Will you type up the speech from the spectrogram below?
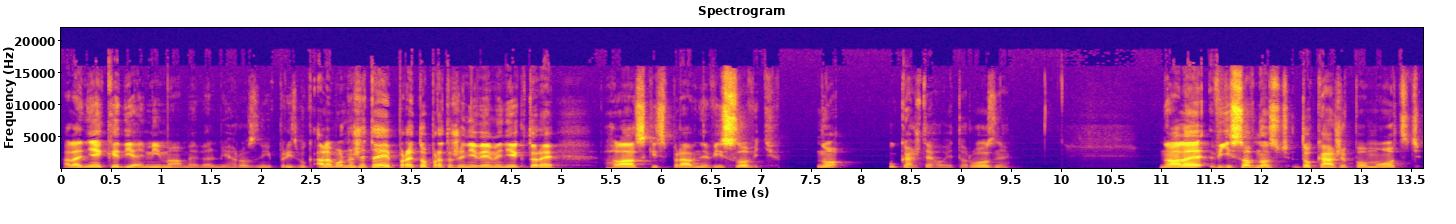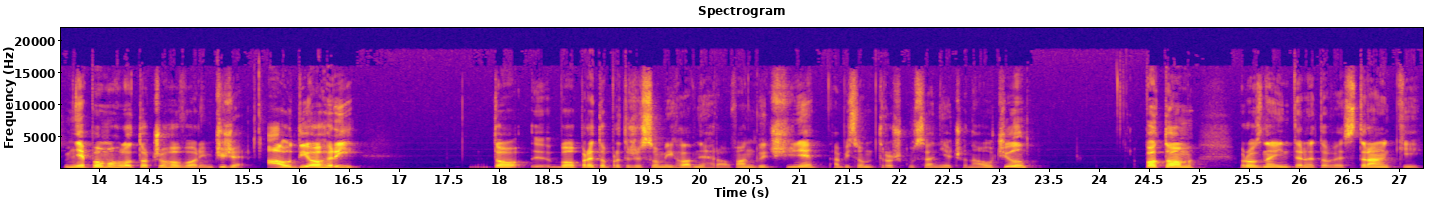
ale niekedy aj my máme veľmi hrozný prízvuk. Ale možno, že to je preto, pretože nevieme niektoré hlásky správne vysloviť. No, u každého je to rôzne. No ale výslovnosť dokáže pomôcť. Mne pomohlo to, čo hovorím. Čiže audiohry, to bolo preto, pretože som ich hlavne hral v angličtine, aby som trošku sa niečo naučil. Potom rôzne internetové stránky,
